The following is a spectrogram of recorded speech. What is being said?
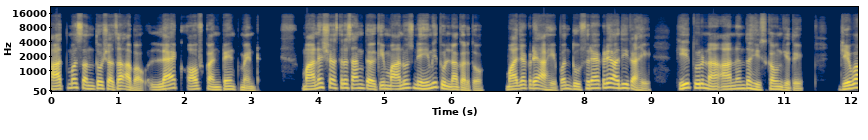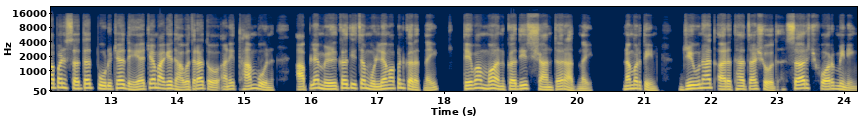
आत्मसंतोषाचा अभाव लॅक ऑफ कंटेंटमेंट मानसशास्त्र सांगतं की माणूस नेहमी तुलना करतो. माझ्याकडे आहे पण दुसऱ्याकडे अधिक आहे. ही तुलना आनंद हिसकावून घेते. जेव्हा आपण सतत पुढच्या ध्येयाच्या मागे धावत राहतो आणि थांबून आपल्या मिळकतीचं मूल्यमापन करत नाही तेव्हा मन कधीच शांत राहत नाही. नंबर तीन जीवनात अर्थाचा शोध search for meaning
